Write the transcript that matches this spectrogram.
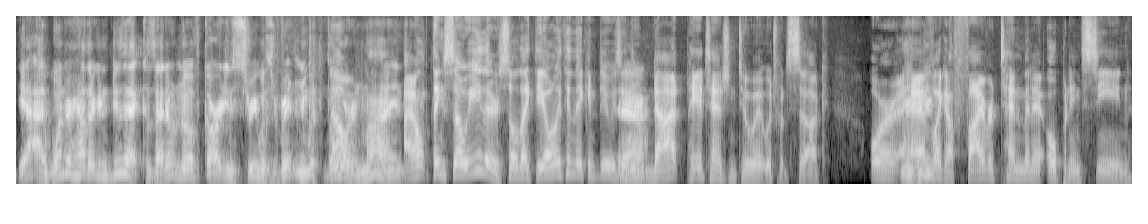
Yeah, I wonder how they're going to do that because I don't know if Guardians Three was written with No, Thor in mind. I don't think so either. So like the only thing they can do is Yeah. either not pay attention to it, which would suck, or have mm-hmm. like a five or ten minute opening scene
